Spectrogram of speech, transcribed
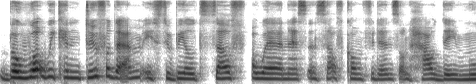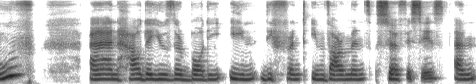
but what we can do for them is to build self awareness and self confidence on how they move and how they use their body in different environments, surfaces, and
